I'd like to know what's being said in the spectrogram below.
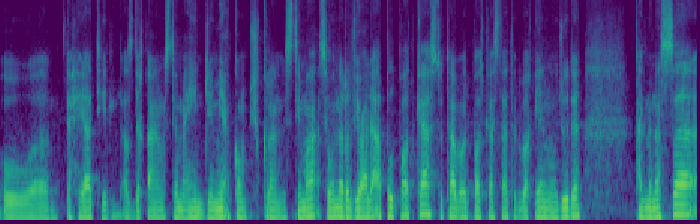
وتحياتي للاصدقاء المستمعين جميعكم شكرا للاستماع. سوينا review على Apple Podcast وتابعوا البودكاستات الباقية الموجودة على المنصة.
